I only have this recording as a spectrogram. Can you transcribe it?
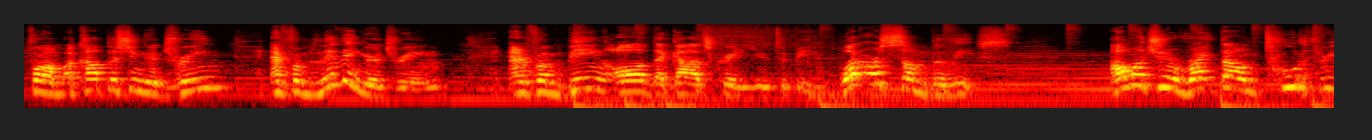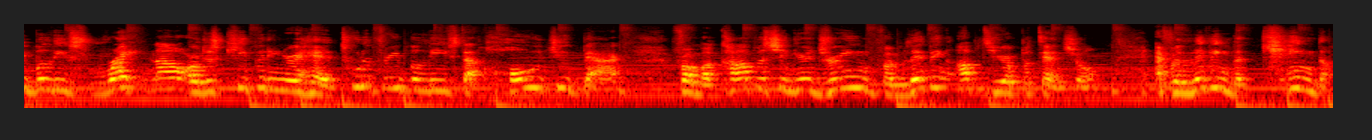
from accomplishing your dream, and from living your dream, and from being all that God's created you to be? What are some beliefs? I want you to write down two to three beliefs right now, or just keep it in your head. Two to three beliefs that hold you back from accomplishing your dream, from living up to your potential, and from living the kingdom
